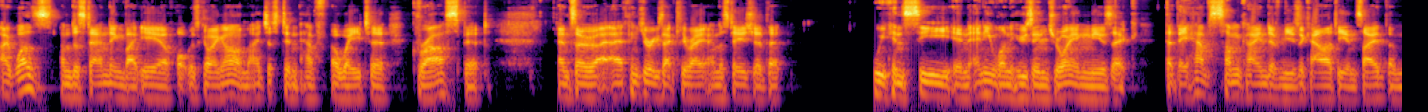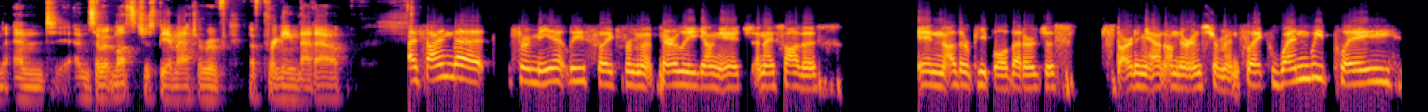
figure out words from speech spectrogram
I, was understanding by ear what was going on. I just didn't have a way to grasp it. And so I, I think you're exactly right, Anastasia, that we can see in anyone who's enjoying music that they have some kind of musicality inside them. And, and so it must just be a matter of, of bringing that out. I find that for me, at least, like from a fairly young age, and I saw this in other people that are just starting out on their instruments. Like when we play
